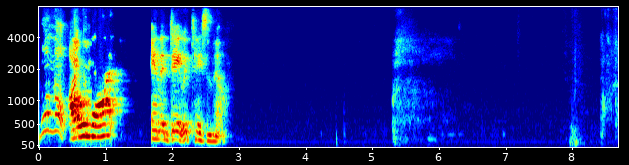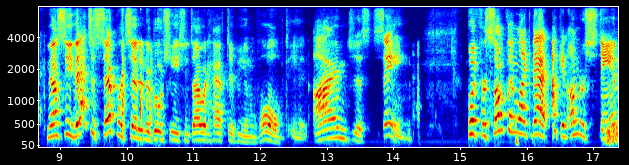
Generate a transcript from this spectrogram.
Well, no, I all of can, that and a date with Taysom Hill. now see that's a separate set of negotiations I would have to be involved in. I'm just saying. But for something like that, I can understand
